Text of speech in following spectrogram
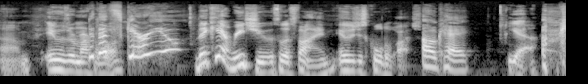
Um, it was remarkable. Did that scare you? They can't reach you, so it's fine. It was just cool to watch. Okay. Yeah, okay.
